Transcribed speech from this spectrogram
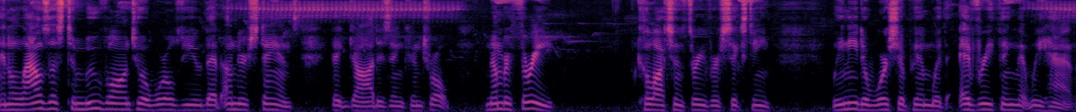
and allows us to move on to a worldview that understands that God is in control. Number three, Colossians 3, verse 16. We need to worship Him with everything that we have.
